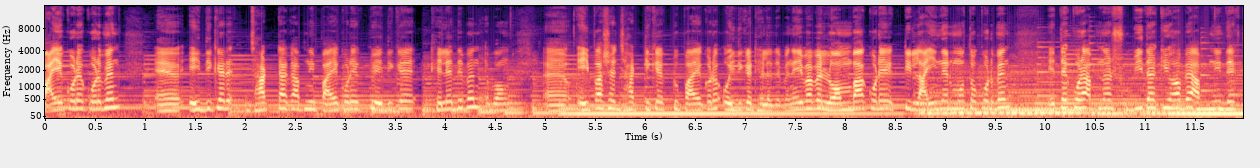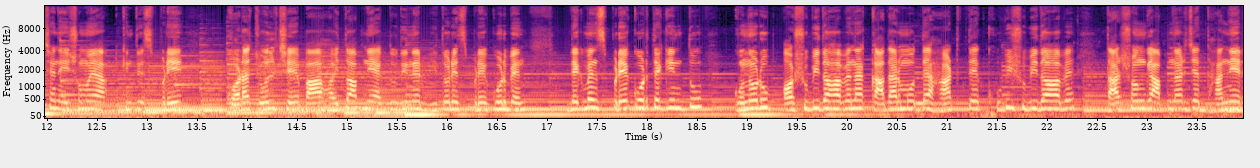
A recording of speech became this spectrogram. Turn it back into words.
পায়ে করে করবেন এই দিকের ঝাড়টাকে আপনি পায়ে করে একটু এদিকে ঠেলে দেবেন এবং এই পাশের ঝাড়টিকে একটু পায়ে করে ওই দিকে ঠেলে দেবেন। এইভাবে লম্বা করে একটি লাইনের মতো করবেন, এতে করে আপনার সুবিধা কি হবে? আপনি দেখছেন, এই সময় কিন্তু স্প্রে করা চলছে বা হয়তো আপনি এক দুদিনের ভিতরে স্প্রে করবেন। দেখবেন, স্প্রে করতে কিন্তু কোনোরূপ অসুবিধা হবে না, কাদার মধ্যে হাঁটতে খুবই সুবিধা হবে। তার সঙ্গে আপনার যে ধানের,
